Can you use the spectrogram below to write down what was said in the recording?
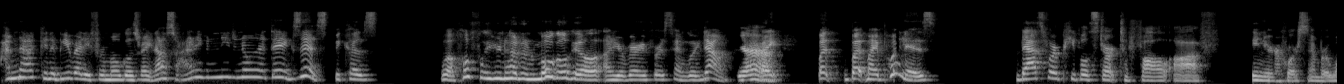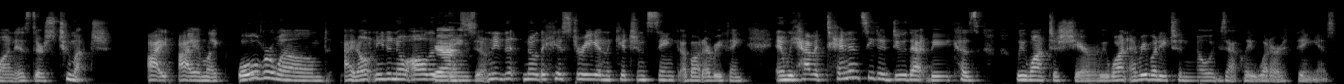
I'm not going to be ready for moguls right now. So I don't even need to know that they exist because, well, hopefully you're not on a mogul hill on your very first time going down. Yeah. Right. But but my point is that's where people start to fall off in your course number 1 is there's too much. I I am like overwhelmed. I don't need to know all the yes. things. I don't need to know the history and the kitchen sink about everything. And we have a tendency to do that because we want to share. We want everybody to know exactly what our thing is.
